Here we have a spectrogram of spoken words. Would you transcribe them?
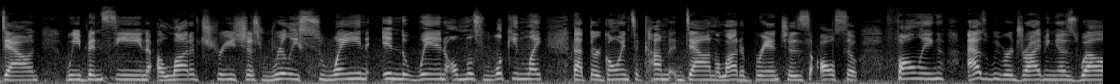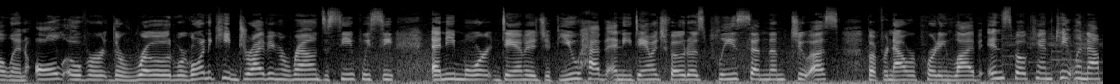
down. We've been seeing a lot of trees just really swaying in the wind, almost looking like that they're going to come down. A lot of branches also falling as we were driving as well and all over the road. We're going to keep driving around to see if we see any more damage. If you have any damage photos, please send them to us. But for now, reporting live in Spokane, Caitlin Knapp,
